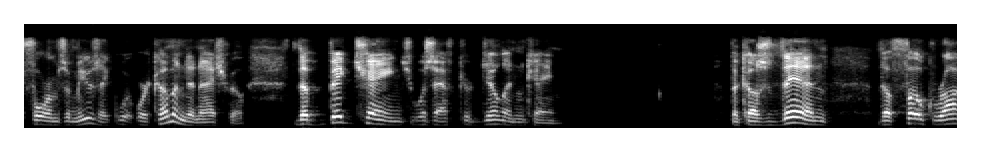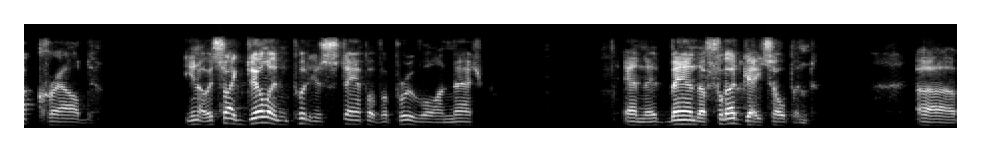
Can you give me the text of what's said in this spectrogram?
forms of music w- were coming to Nashville. The big change was after Dylan came, because then the folk rock crowd, you know, it's like Dylan put his stamp of approval on Nashville, and the band, the floodgates opened. Uh,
